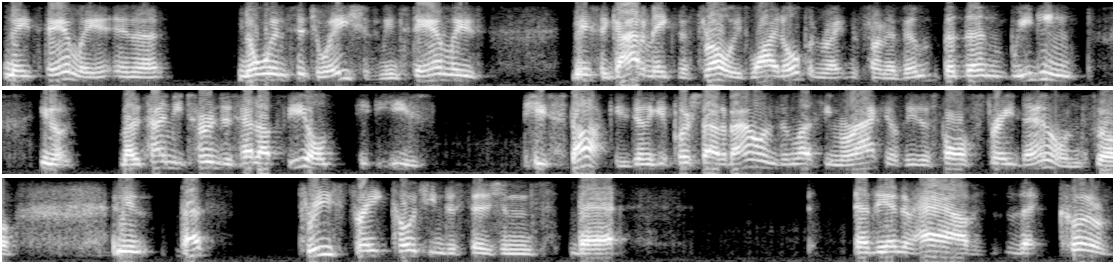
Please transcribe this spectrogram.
Nate Stanley in a no-win situation. I mean, Stanley's basically got to make the throw. He's wide open right in front of him. But then Wieting, you know, by the time he turns his head upfield, he's he's stuck. He's going to get pushed out of bounds unless he miraculously just falls straight down. So, I mean, that's three straight coaching decisions that at the end of halves that could have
